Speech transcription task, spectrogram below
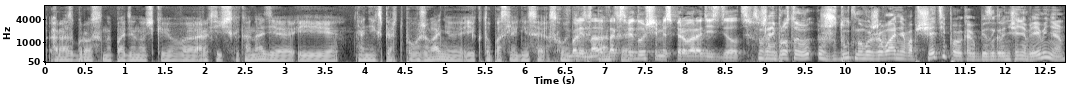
разбросаны поодиночке в арктической Канаде, и они эксперты по выживанию, и кто последний с- сходит Блин, с надо так с ведущими сперва родить сделать. Слушай, они просто ждут на выживание вообще, типа, как без ограничения времени?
